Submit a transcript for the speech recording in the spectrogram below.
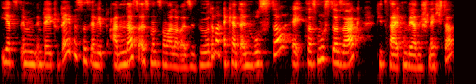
jetzt im, im Day-to-Day-Business erlebt, anders, als man es normalerweise würde. Man erkennt ein Muster. Hey, das Muster sagt, die Zeiten werden schlechter.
